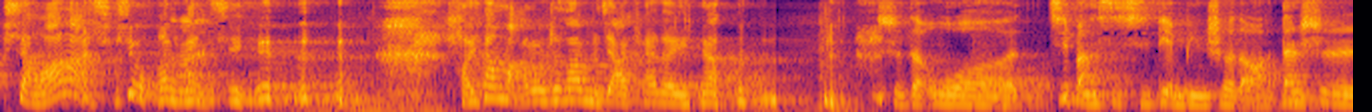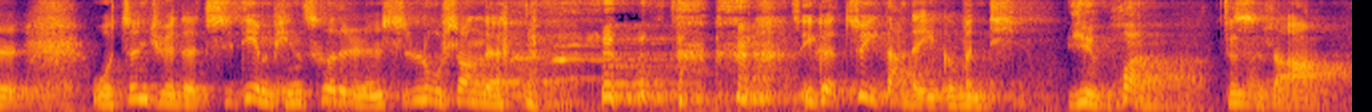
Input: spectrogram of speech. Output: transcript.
想往哪骑就往哪骑，好像马路是他们家开的一样。是的，我基本上是骑电瓶车的啊，但是我真觉得骑电瓶车的人是路上的 一个最大的一个问题。隐患，真的是的啊，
